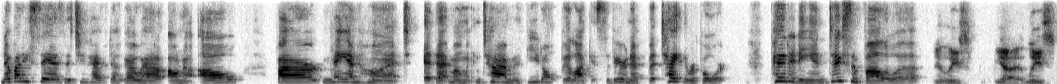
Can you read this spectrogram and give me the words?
Nobody says that you have to go out on an all fire manhunt at that moment in time if you don't feel like it's severe enough, but take the report, put it in, do some follow up. At least, yeah, at least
